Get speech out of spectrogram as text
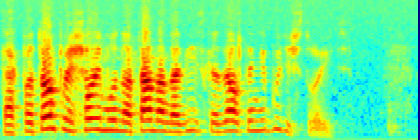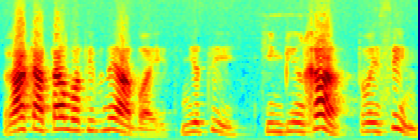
Так потом пришел ему Натан Нави и сказал, ты не будешь строить. Рак аталот ивне абайт, не ты. Кимбинха, твой сын,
